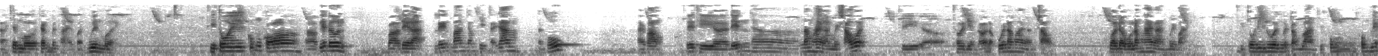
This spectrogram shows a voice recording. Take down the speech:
à, chân mô chân bên phải vẫn nguyên 10. Thì tôi cũng có à, viết đơn và đề đạt lên ban giám thị trại giam thành phố Hải Phòng. Thế thì à, đến à, năm 2016 ấy thì à, thời điểm đó là cuối năm 2006 và đầu năm 2017 thì tôi đi nuôi với trọng đoàn thì không không biết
